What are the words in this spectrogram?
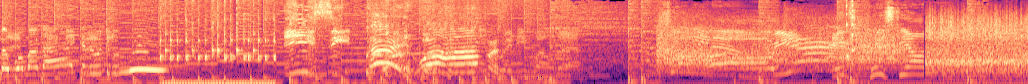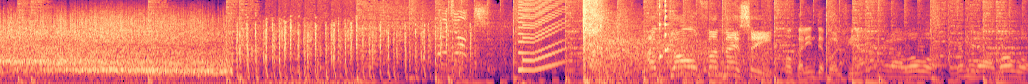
me voy a matar. Easy. Hey, what happened? Oh, yeah. It's Cristiano. A goal for Messi. Oh, caliente por el final. Mira, bobo. ¿Qué mira, bobo?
